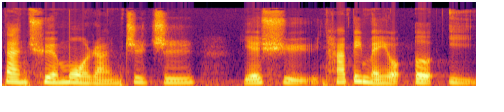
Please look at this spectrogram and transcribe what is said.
但却漠然置之。也许他并没有恶意，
